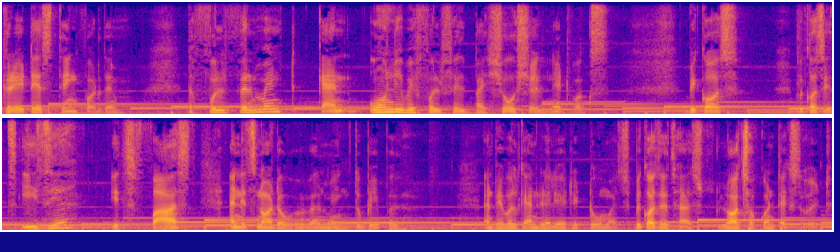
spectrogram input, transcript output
greatest thing for them the fulfillment can only be fulfilled by social networks. Because because it's easier it's fast and it's not overwhelming to people. And people can relate it too much because it has lots of context to it.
